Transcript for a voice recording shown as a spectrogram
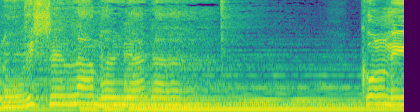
Lo hice en la mañana con mi.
